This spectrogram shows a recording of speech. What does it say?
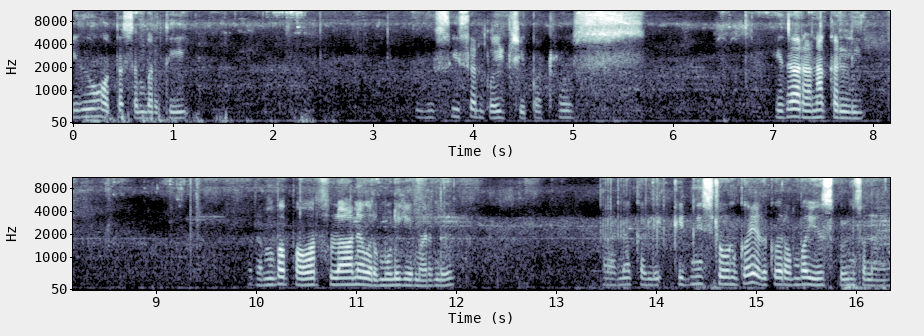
இதுவும் ஒத்த செம்பருத்தி இது சீசன் போயிடுச்சு பட்ரோஸ் இதான் ரணக்கல்லி. ரொம்ப பவர்ஃபுல்லான ஒரு மூலிகை மருந்து. ரணக்கல்லி. கிட்னி ஸ்டோனுக்கும் எதுக்கும் ரொம்ப யூஸ்ஃபுல்னு சொன்னாங்க.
